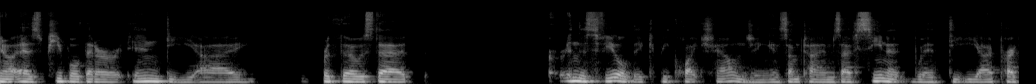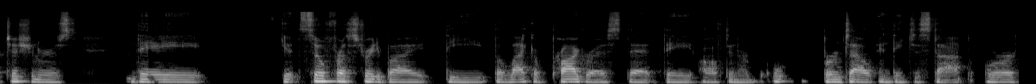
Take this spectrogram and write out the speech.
you know, as people that are in DEI, for those that are in this field, it can be quite challenging. And sometimes I've seen it with DEI practitioners. Mm-hmm. They get so frustrated by the the lack of progress that they often are burnt out and they just stop or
